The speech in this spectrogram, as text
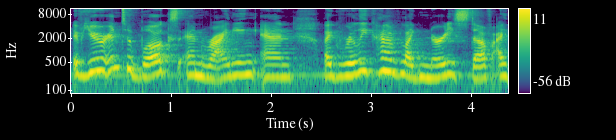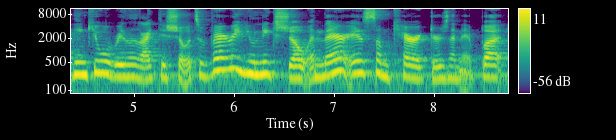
If you're into books and writing and like really kind of like nerdy stuff, I think you will really like this show. It's a very unique show and there is some characters in it, but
